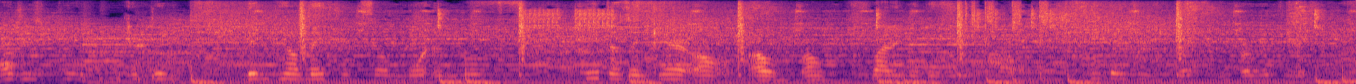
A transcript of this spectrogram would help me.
All these people, and then, then he'll make himself more immortal. He doesn't care, oh, oh, oh, fighting with his own power. He thinks he's original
